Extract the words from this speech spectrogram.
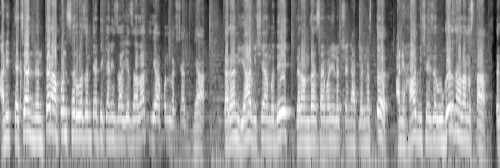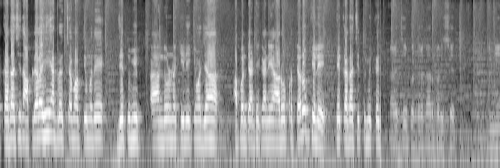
आणि त्याच्यानंतर आपण सर्वजण त्या ठिकाणी जागे झालात हे आपण लक्षात घ्या. कारण या विषयामध्ये जर आमदार साहेबांनी लक्ष घातलं नसतं आणि हा विषय जर उघड झाला नसता तर कदाचित आपल्यालाही या ड्रग्जच्या बाबतीमध्ये जे तुम्ही आंदोलनं केली किंवा ज्या आपण त्या ठिकाणी आरोप प्रत्यारोप केले हे कदाचित तुम्ही कधी पत्रकार परिषद आणि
